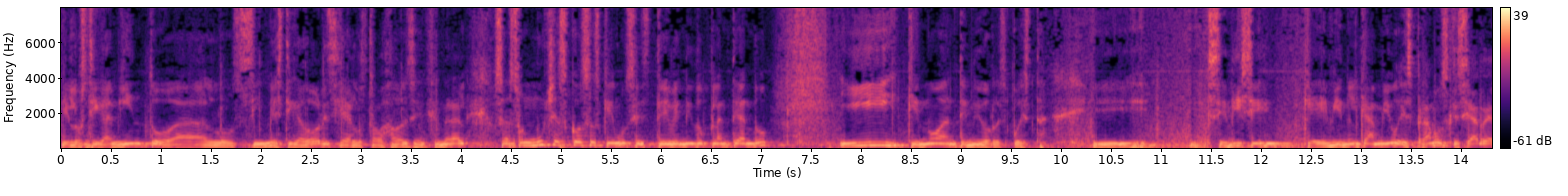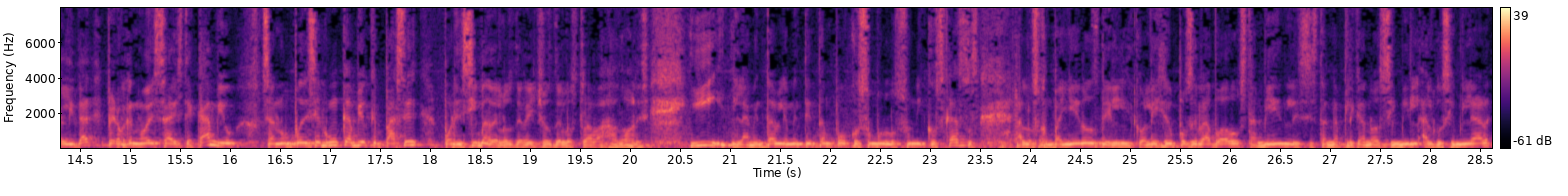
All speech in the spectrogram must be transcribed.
el hostigamiento a los investigadores y a los trabajadores en general. O sea, son muchas cosas que hemos este, venido planteando y que no han tenido respuesta. Y se dice que viene el cambio, esperamos que sea realidad, pero que no es a este cambio. O sea, no puede ser un cambio que pase por encima de los derechos de los trabajadores. Y lamentablemente tampoco somos los únicos casos. A los compañeros del colegio posgraduados también les están aplicando algo similar,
